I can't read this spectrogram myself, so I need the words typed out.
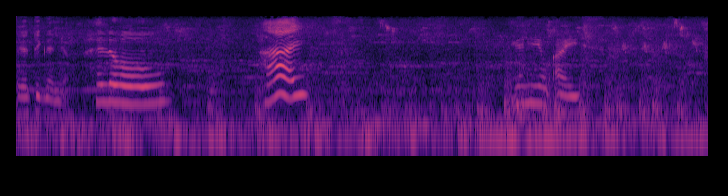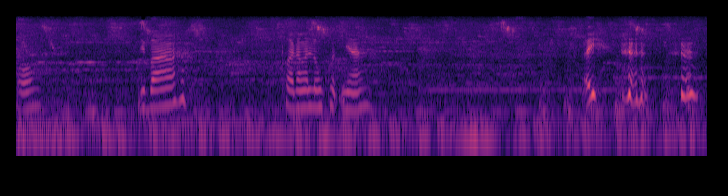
Ayan, tignan niyo. Hello! Hi! Yan yung eyes. Oh. 'Di ba? Parang ang lungkot niya. Ay!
